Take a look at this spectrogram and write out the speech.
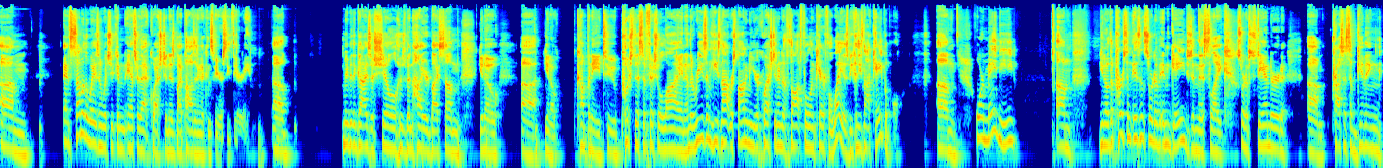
Um, and some of the ways in which you can answer that question is by positing a conspiracy theory. Uh, maybe the guy's a shill who's been hired by some you know uh, you know company to push this official line. And the reason he's not responding to your question in a thoughtful and careful way is because he's not capable. Um, or maybe um, you know the person isn't sort of engaged in this like sort of standard um, process of giving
